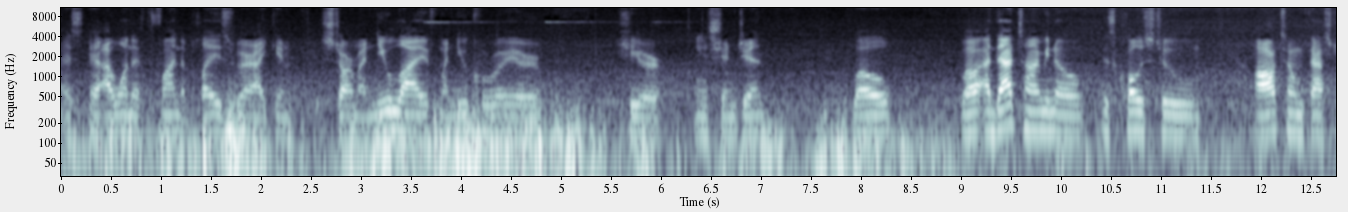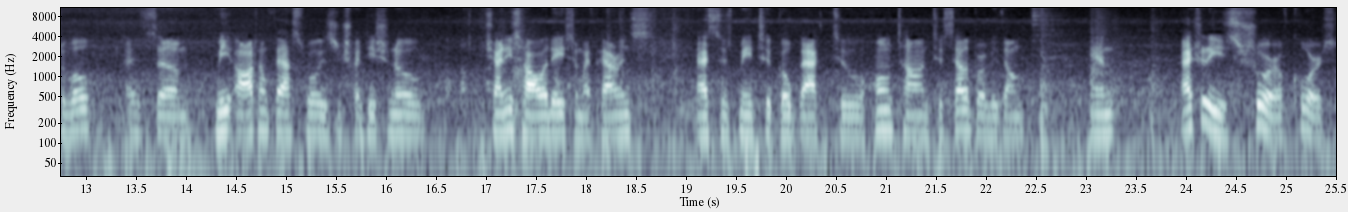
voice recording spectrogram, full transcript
As I want to find a place where I can start my new life, my new career here in Shenzhen. Well, well at that time, you know, it's close to Autumn Festival. It's um, Mid Autumn Festival is a traditional Chinese holiday, so my parents asked me to go back to hometown to celebrate with them. And actually, sure, of course.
